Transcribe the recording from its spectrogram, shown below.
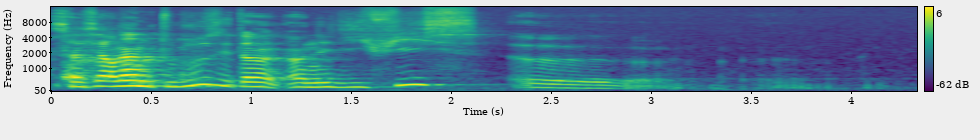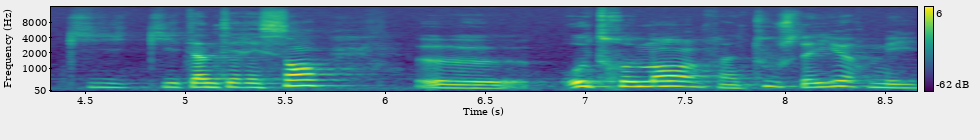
Saint-Cernin-de-Toulouse est un, édifice euh, qui, est intéressant euh, autrement, enfin tous d'ailleurs, mais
